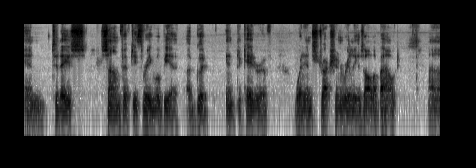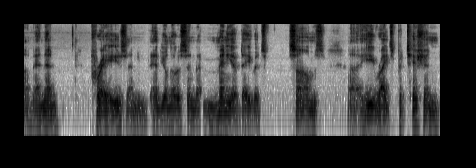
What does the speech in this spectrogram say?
and today's Psalm 53 will be a, a good indicator of what instruction really is all about. Um, and then praise, and, and you'll notice in many of David's Psalms, uh, he writes petition,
